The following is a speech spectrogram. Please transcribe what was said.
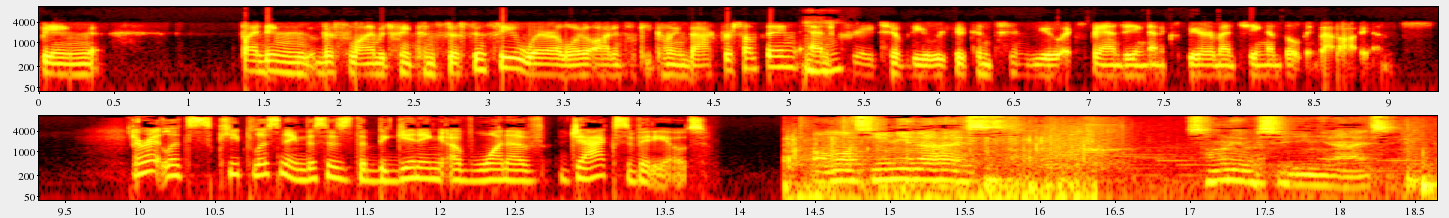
being finding this line between consistency, where a loyal audience will keep coming back for something, mm-hmm. and creativity, where you could continue expanding and experimenting and building that audience. All right, let's keep listening. This is the beginning of one of Jack's videos. Oh, Almost unionized. So many of us are unionizing.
